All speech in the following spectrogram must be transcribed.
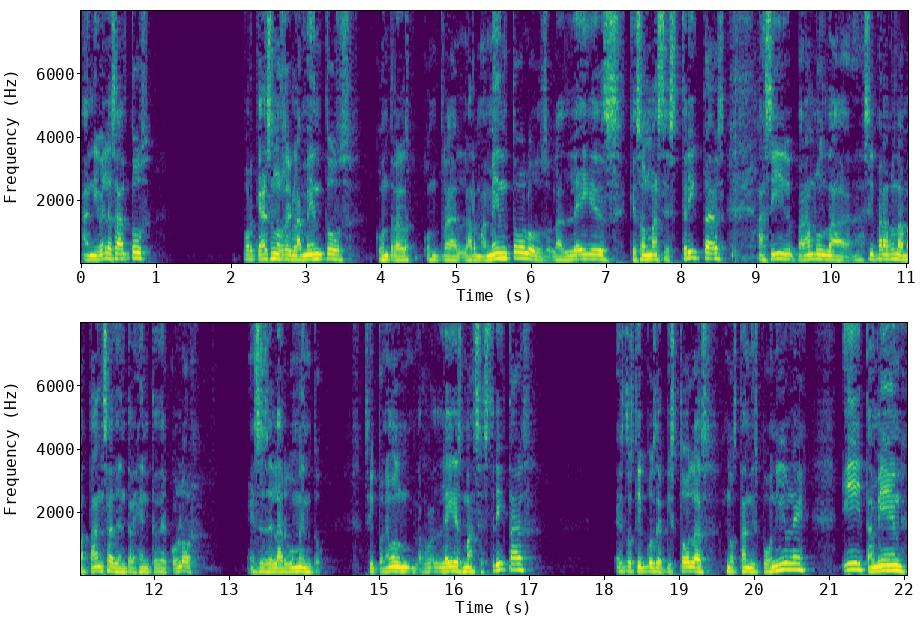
a niveles altos porque hacen los reglamentos contra, contra el armamento, los, las leyes que son más estrictas, así paramos la, así paramos la matanza de entre gente de color. Ese es el argumento. Si ponemos leyes más estrictas, estos tipos de pistolas no están disponibles y también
